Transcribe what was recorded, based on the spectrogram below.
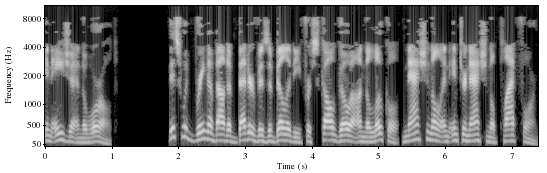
in Asia and the world. This would bring about a better visibility for Skal Goa on the local, national and international platform.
